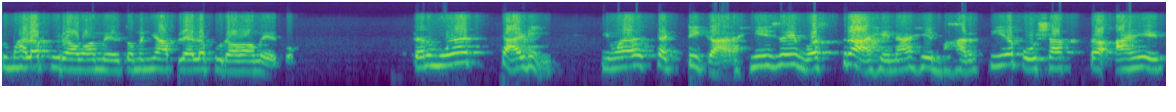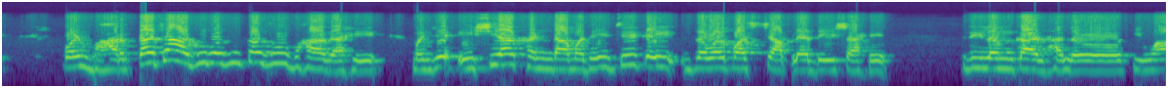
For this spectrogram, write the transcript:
तुम्हाला पुरावा मिळतो म्हणजे आपल्याला पुरावा मिळतो. तर मुळात साडी किंवा सट्टिका हे जे वस्त्र आहे ना हे भारतीय पोशाख तर आहेत पण भारताच्या आजूबाजूचा जो भाग आहे म्हणजे एशिया खंडामध्ये जे काही जवळपासचे आपल्या देश आहेत श्रीलंका झालं किंवा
